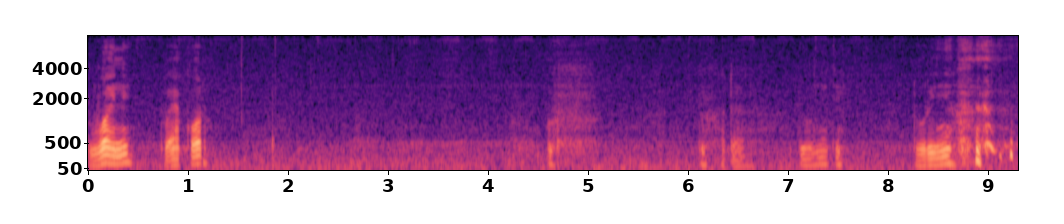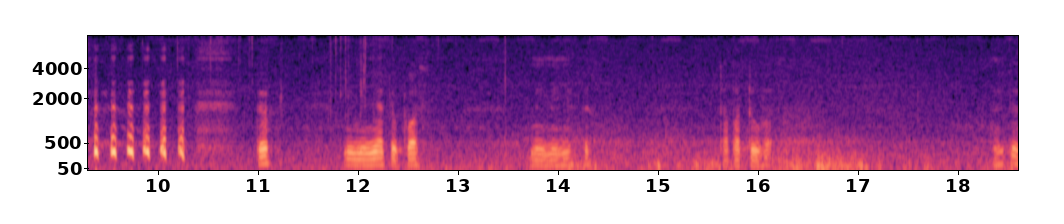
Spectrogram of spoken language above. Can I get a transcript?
dua ini dua ekor. Uh, tuh ada durinya sih. Durinya. Tuh miminya tuh bos. Miminya tuh. Dapat dua. Nah, itu.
